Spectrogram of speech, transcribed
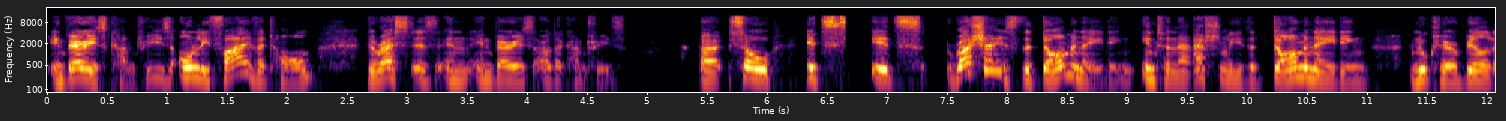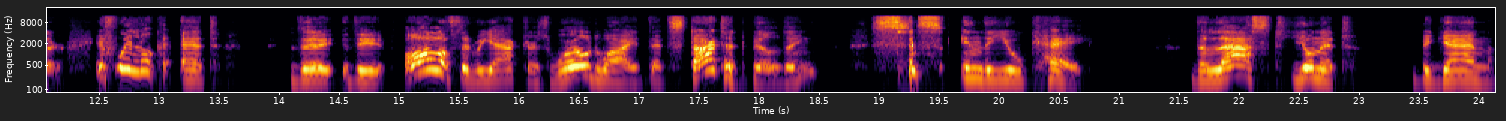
in various countries, only five at home. The rest is in, in various other countries. Uh, so it's it's Russia is the dominating internationally the dominating nuclear builder. If we look at the the all of the reactors worldwide that started building since in the UK, the last unit began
